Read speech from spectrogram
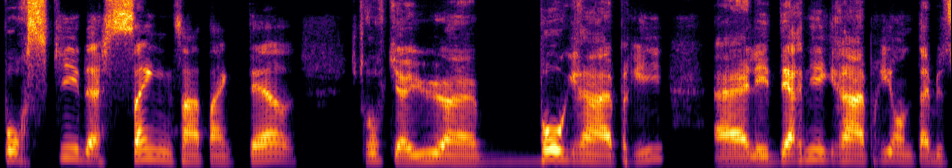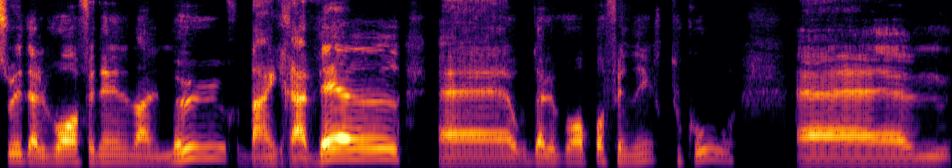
pour ce qui est de Saints en tant que tel, je trouve qu'il y a eu un beau Grand Prix. les derniers Grands Prix, on est habitué de le voir finir dans le mur, dans le gravel, ou de le voir pas finir tout court. Euh,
